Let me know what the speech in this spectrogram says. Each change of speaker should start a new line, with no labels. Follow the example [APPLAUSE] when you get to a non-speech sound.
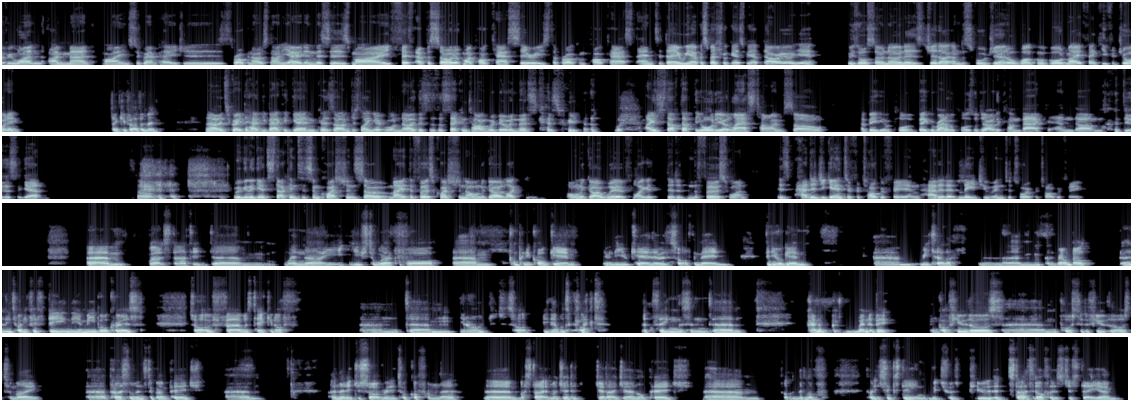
everyone. I'm Matt. My Instagram page is BrokenHost98, and this is my fifth episode of my podcast series, The Broken Podcast. And today we have a special guest. We have Dario here, who's also known as Jedi underscore Journal. Welcome aboard, mate. Thank you for joining.
Thank you for having me.
Now, it's great to have you back again because I'm just letting everyone know this is the second time we're doing this because we [LAUGHS] I stuffed up the audio last time. So a big big round of applause for Dario to come back and um, [LAUGHS] do this again. So [LAUGHS] we're going to get stuck into some questions. So, mate, the first question I want to go like I want to go with, like I did it in the first one, is how did you get into photography and how did it lead you into toy photography?
Um, well, it started um, when I used to work for um, a company called Game here in the UK. They were sort of the main video game um, retailer. Um, around about early 2015, the Amiibo craze sort of uh, was taking off, and um, you know, sort of being able to collect little things and um, kind of went a bit and got a few of those. Um, posted a few of those to my uh, personal Instagram page, um, and then it just sort of really took off from there. I started my Jedi, Jedi Journal page um, in the middle of 2016, which was pure. It started off as just a um,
